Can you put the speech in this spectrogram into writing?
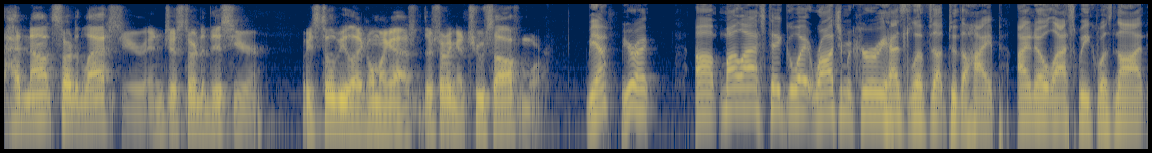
had not started last year and just started this year, we'd still be like, oh my gosh, they're starting a true sophomore. Yeah, you're right. Uh, my last takeaway Roger McCreary has lived up to the hype. I know last week was not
